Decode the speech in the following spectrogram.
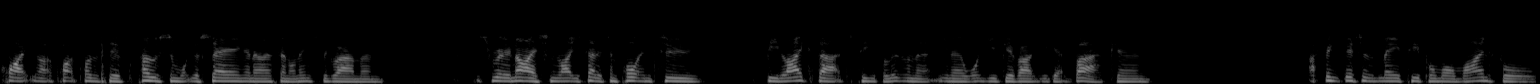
quite you know, quite positive posts and what you're saying and everything on Instagram, and it's really nice. And like you said, it's important to be like that to people, isn't it? You know, what you give out, you get back, and I think this has made people more mindful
